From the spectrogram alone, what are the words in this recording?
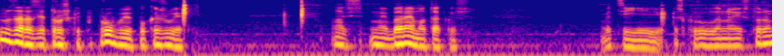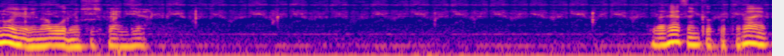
Ну, зараз я трошки попробую, покажу як. Ось ми беремо так ось цією скругленою стороною і наводимо суспензію. Легесенько потираємо.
